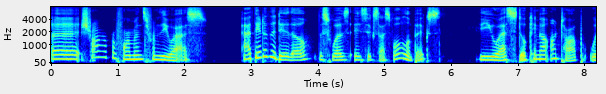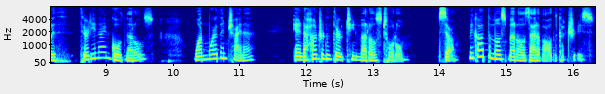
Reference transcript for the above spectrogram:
a stronger performance from the U.S. At the end of the day, though, this was a successful Olympics. The U.S. still came out on top with 39 gold medals, one more than China, and 113 medals total. So we got the most medals out of all the countries.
